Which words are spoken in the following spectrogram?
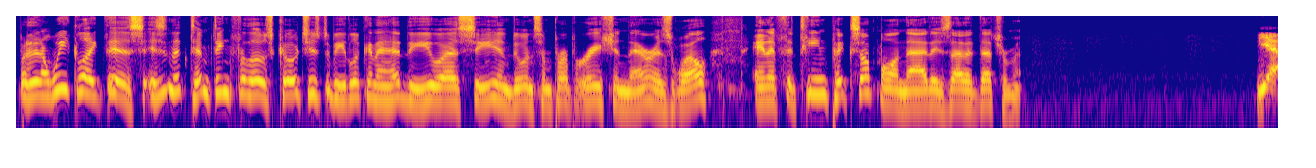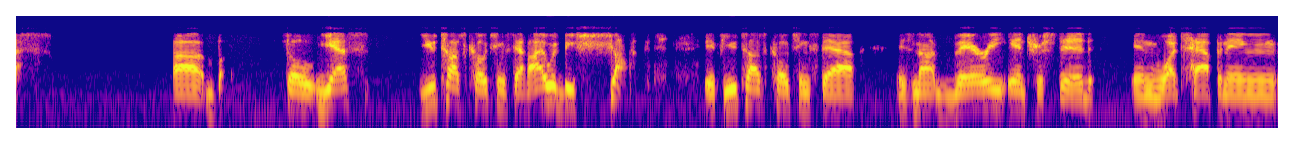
But in a week like this, isn't it tempting for those coaches to be looking ahead to USC and doing some preparation there as well? And if the team picks up on that, is that a detriment? Yes. Uh, so yes, Utah's coaching staff. I would be shocked if Utah's coaching staff is not very interested in what's happening,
